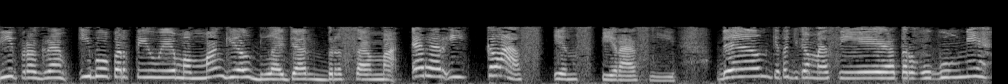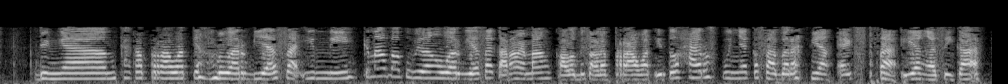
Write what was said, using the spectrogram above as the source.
di program Ibu Pertiwi memanggil belajar bersama RRI Kelas Inspirasi Dan kita juga masih terhubung nih dengan kakak perawat yang luar biasa ini. Kenapa aku bilang luar biasa? Karena memang kalau misalnya perawat itu harus punya kesabaran yang ekstra, iya nggak sih kak?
